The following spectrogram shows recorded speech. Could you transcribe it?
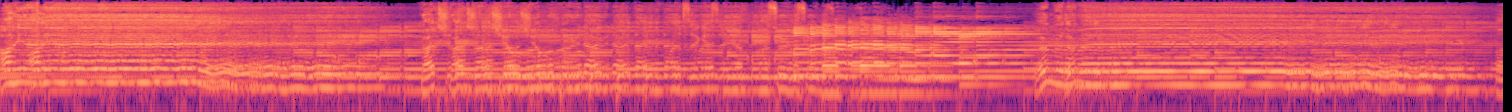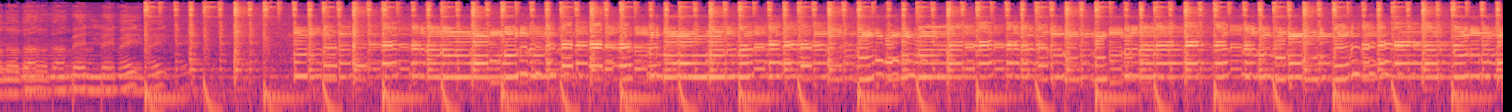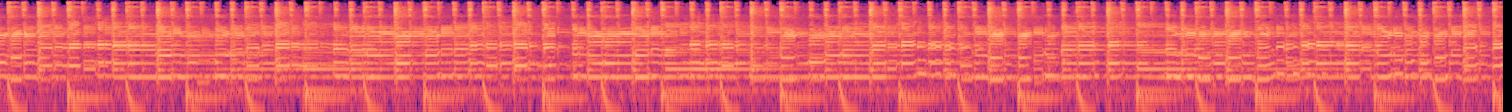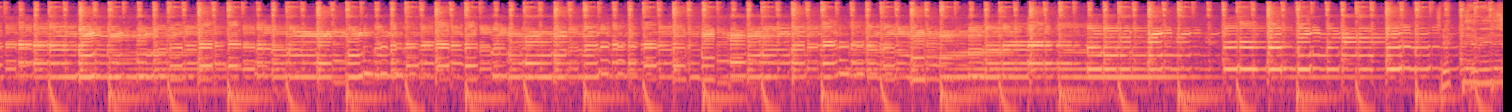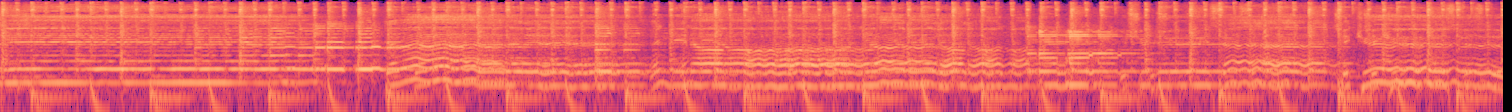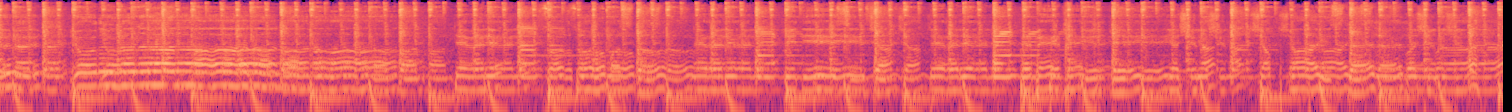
Ah yani Karşıdan karşı yolum öyle öyle derse geldi yanıma söyle söyle. Ömrümü Anadan belli aman Yar aman Üşüdüyse Çek üstüne Yorganı aman aman Develi Sordu bastı Nereli Dedi can can Develi Bebek girdi yaşına Şapşa ister başına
